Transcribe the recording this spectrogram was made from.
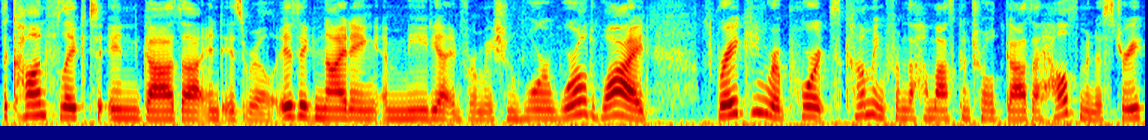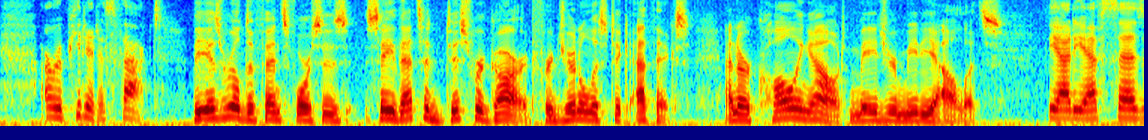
The conflict in Gaza and Israel is igniting a media information war worldwide. Breaking reports coming from the Hamas controlled Gaza Health Ministry are repeated as fact. The Israel Defense Forces say that's a disregard for journalistic ethics and are calling out major media outlets. The IDF says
